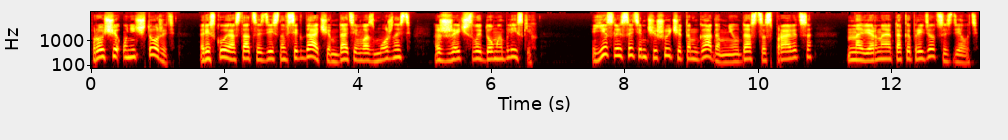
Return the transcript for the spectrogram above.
Проще уничтожить, рискуя остаться здесь навсегда, чем дать им возможность сжечь свой дом и близких. Если с этим чешуйчатым гадом не удастся справиться, наверное, так и придется сделать.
